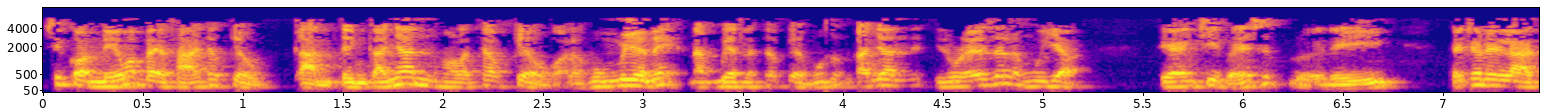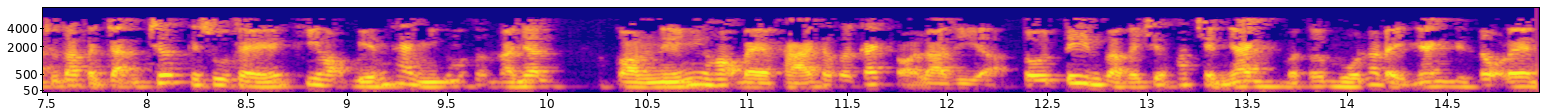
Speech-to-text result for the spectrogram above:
Chứ còn nếu mà bè phái theo kiểu cảm tình cá nhân hoặc là theo kiểu gọi là vùng miền ấy đặc biệt là theo kiểu mâu thuẫn cá nhân ấy, thì nó đấy rất là nguy hiểm. Thì anh chị phải hết sức để ý. Thế cho nên là chúng ta phải chặn trước cái xu thế khi họ biến thành những cái mâu thuẫn cá nhân. Còn nếu như họ bè phái theo cái cách gọi là gì ạ? Tôi tin vào cái chuyện phát triển nhanh và tôi muốn là đẩy nhanh tiến độ lên.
